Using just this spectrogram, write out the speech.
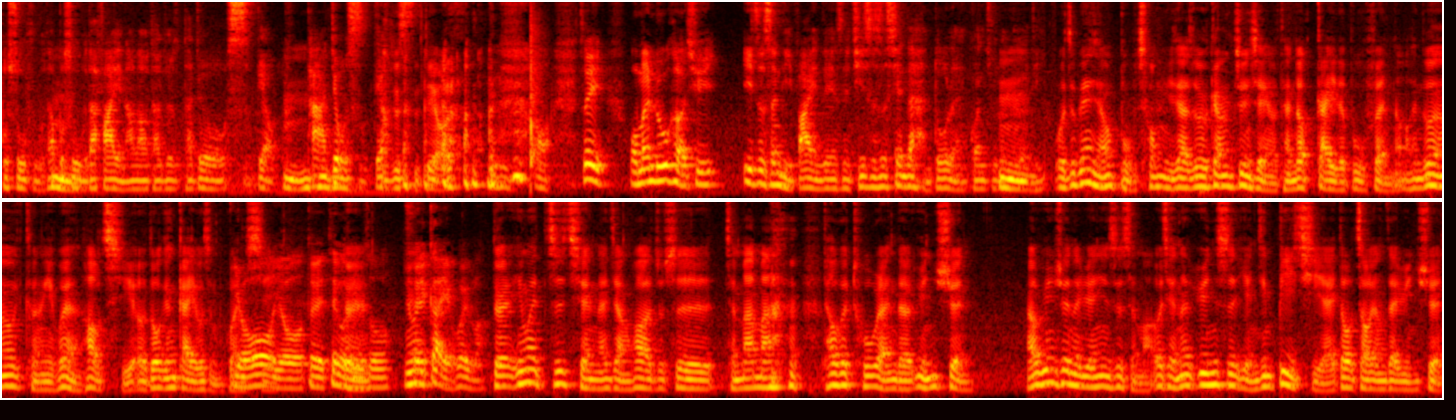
不舒服，它不舒服，它发炎，然后它就它就死掉了，嗯它就死掉了就死掉了。哦，所以我们如何去抑制身体发炎这件事，其实是现在很多人很关注的课嗯题。，我这边想要补充一下，就是刚刚俊贤有谈到钙的部分哦，很多人都可能也会很好奇，耳朵跟钙有什么关系？有有，对这个我听说，因为缺钙也会嘛，对，因为之前来讲的话，就是陈妈妈她会突然的晕眩，然后晕眩的原因是什么？而且那晕是眼睛闭起来都照样在晕眩，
